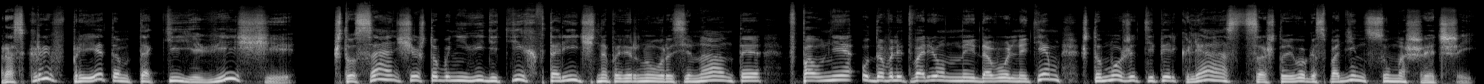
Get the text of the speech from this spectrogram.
раскрыв при этом такие вещи, что Санчо, чтобы не видеть их, вторично повернул Росинанте, вполне удовлетворенный и довольный тем, что может теперь клясться, что его господин сумасшедший.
